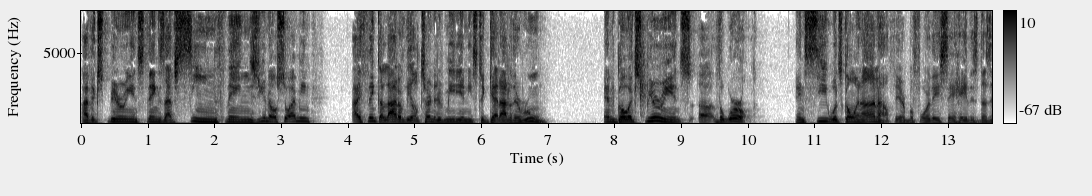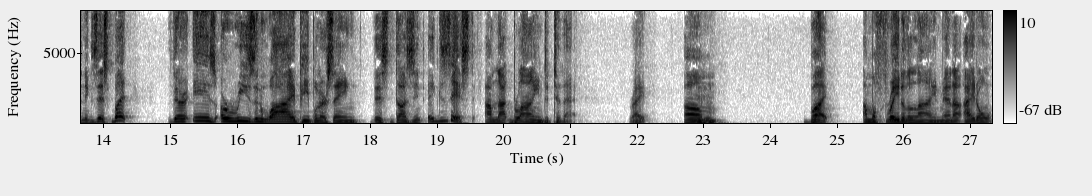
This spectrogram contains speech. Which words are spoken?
I've experienced things, I've seen things, you know. So, I mean, I think a lot of the alternative media needs to get out of their room and go experience uh, the world and see what's going on out there before they say, hey, this doesn't exist. But there is a reason why people are saying this doesn't exist. I'm not blind to that. Right. Um, mm-hmm. but I'm afraid of the line, man. I, I, don't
